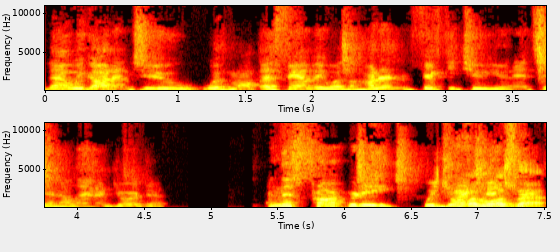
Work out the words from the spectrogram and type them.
that we got into with multifamily was 152 units in Atlanta, Georgia. And this property we joined. when was that?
